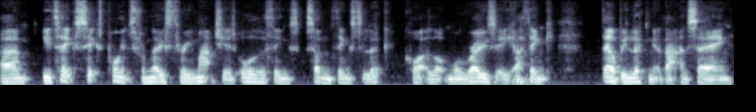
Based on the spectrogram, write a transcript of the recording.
Um, you take six points from those three matches, all the things, sudden things to look quite a lot more rosy. I think they'll be looking at that and saying,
